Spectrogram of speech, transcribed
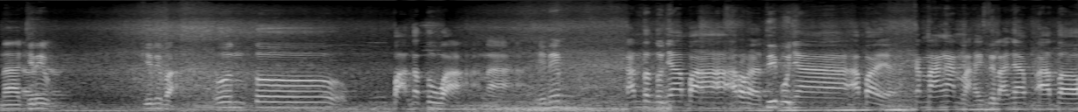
Nah gini gini Pak, untuk Pak Ketua, nah ini kan tentunya Pak Rohadi punya apa ya kenangan lah istilahnya atau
